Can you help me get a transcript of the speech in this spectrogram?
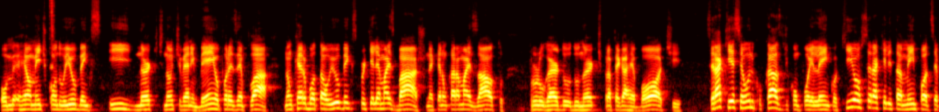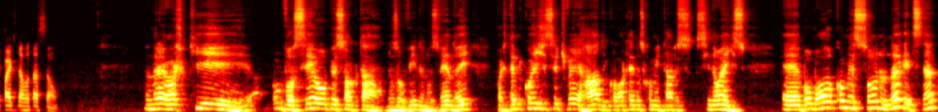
Ou realmente quando o Wilbanks e Nurkic não estiverem bem? Ou, por exemplo, ah, não quero botar o Wilbanks porque ele é mais baixo, né? Quero um cara mais alto para o lugar do, do Nurkic para pegar rebote. Será que esse é o único caso de compor elenco aqui? Ou será que ele também pode ser parte da rotação? André, eu acho que você ou o pessoal que está nos ouvindo, nos vendo aí, pode até me corrigir se eu estiver errado e coloque aí nos comentários se não é isso. É, Bobol começou no Nuggets, né?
